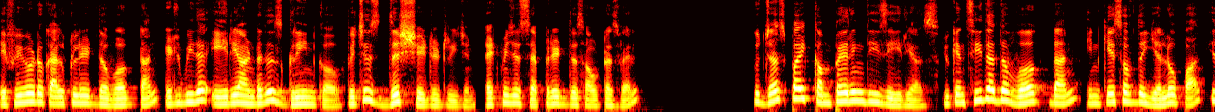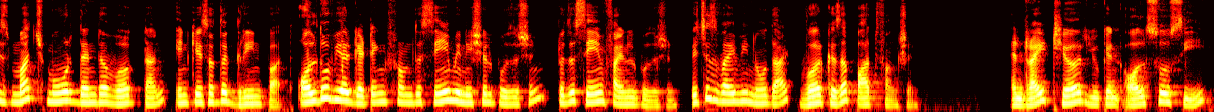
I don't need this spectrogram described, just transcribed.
if we were to calculate the work done, it'll be the area under this green curve, which is this shaded region. Let me just separate this out as well. So just by comparing these areas, you can see that the work done in case of the yellow path is much more than the work done in case of the green path. Although we are getting from the same initial position to the same final position, which is why we know that work is a path function. And right here, you can also see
